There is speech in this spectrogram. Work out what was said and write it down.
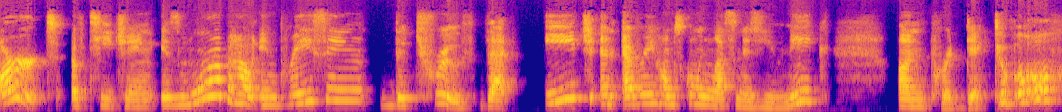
art of teaching is more about embracing the truth that each and every homeschooling lesson is unique, unpredictable,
